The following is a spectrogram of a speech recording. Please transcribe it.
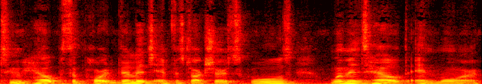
to help support village infrastructure, schools, women's health, and more.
